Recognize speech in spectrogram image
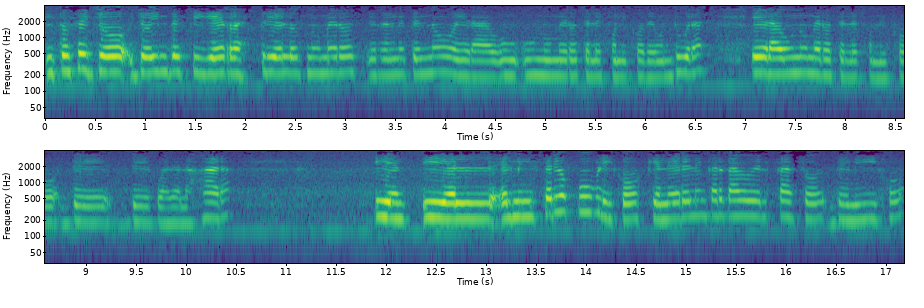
entonces yo, yo investigué, rastreé los números y realmente no era un, número telefónico de Honduras, era un número telefónico de, de Guadalajara. Y el, el, Ministerio Público, quien era el encargado del caso de mi hijo,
